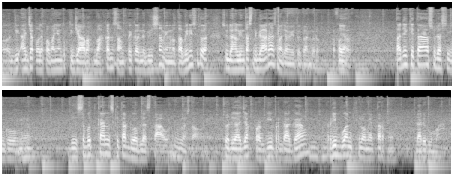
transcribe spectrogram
eh, diajak oleh pamannya untuk tijarah bahkan sampai ke negeri Sam yang notabene itu sudah lintas negara semacam itu Tuan Guru. Ya. Tadi kita sudah singgung ya. Disebutkan sekitar 12 tahun. 12 tahun. ya. Sudah diajak pergi berdagang ribuan kilometer ya, dari rumah.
